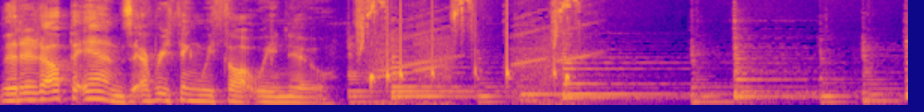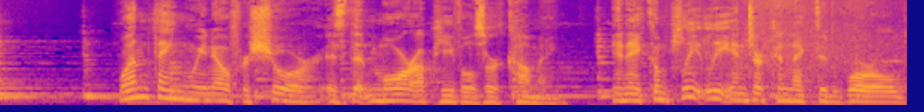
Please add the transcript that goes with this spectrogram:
that it upends everything we thought we knew. One thing we know for sure is that more upheavals are coming. In a completely interconnected world,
